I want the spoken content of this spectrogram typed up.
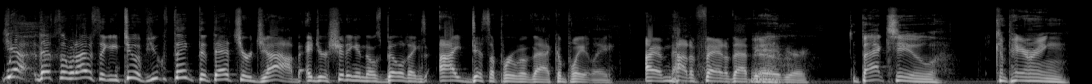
Yeah, that's what I was thinking too. If you think that that's your job and you're shitting in those buildings, I disapprove of that completely. I am not a fan of that behavior. Yeah. Back to comparing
